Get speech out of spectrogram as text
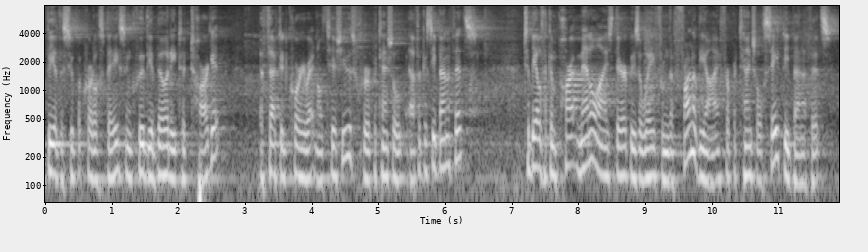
via the suprachoroidal space include the ability to target affected chorioretinal tissues for potential efficacy benefits, to be able to compartmentalize therapies away from the front of the eye for potential safety benefits,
